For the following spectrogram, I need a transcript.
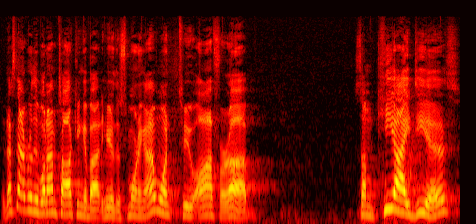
But that's not really what I'm talking about here this morning. I want to offer up some key ideas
